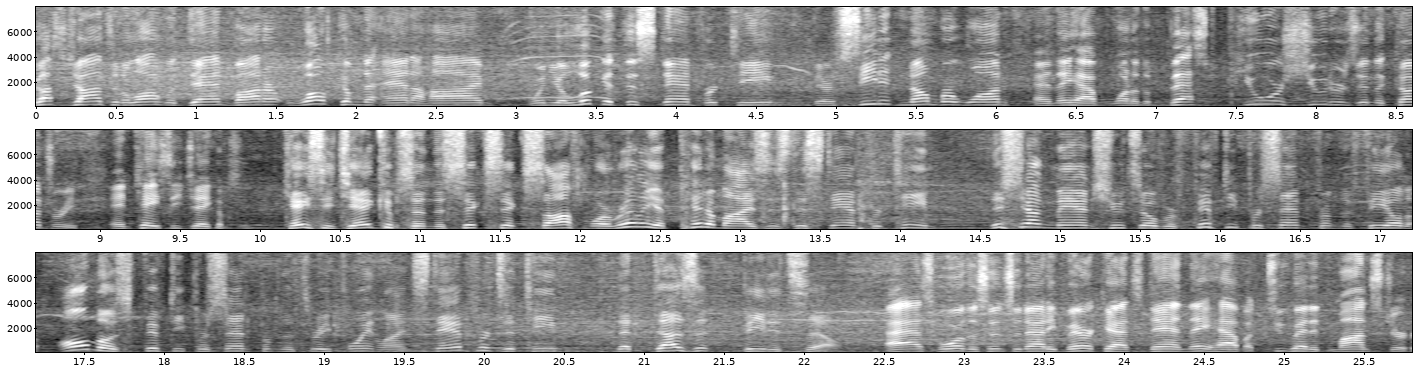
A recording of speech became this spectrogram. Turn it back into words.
Gus Johnson along with Dan Bonner, welcome to Anaheim. When you look at this Stanford team, they're seated number one, and they have one of the best pure shooters in the country in Casey Jacobsen. Casey Jacobsen, the 6'6 sophomore, really epitomizes this Stanford team. This young man shoots over 50% from the field, almost 50% from the three-point line. Stanford's a team that doesn't beat itself. As for the Cincinnati Bearcats, Dan, they have a two-headed monster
